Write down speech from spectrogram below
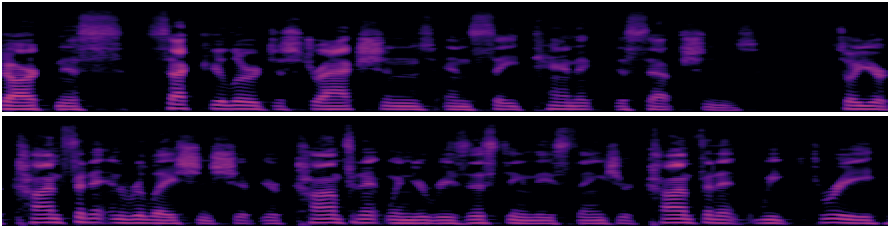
darkness, secular distractions, and satanic deceptions. So you're confident in relationship. You're confident when you're resisting these things. You're confident, week three,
